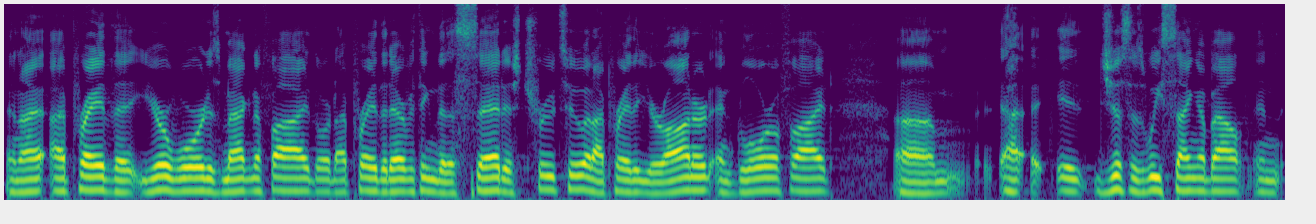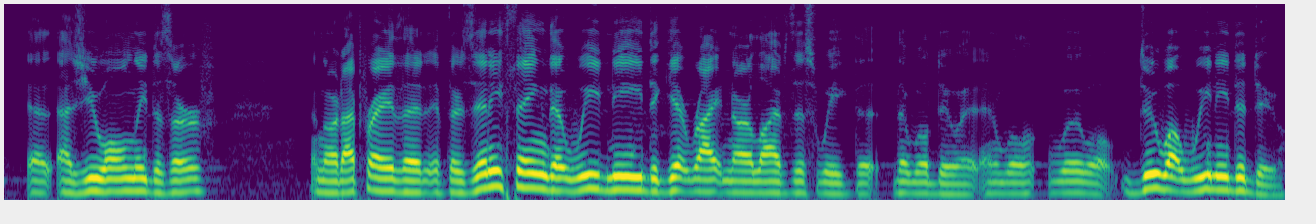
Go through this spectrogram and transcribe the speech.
And I, I pray that your word is magnified. Lord, I pray that everything that is said is true to it. I pray that you're honored and glorified, um, it, just as we sang about and as you only deserve. And Lord, I pray that if there's anything that we need to get right in our lives this week, that, that we'll do it. And we'll, we will do what we need to do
